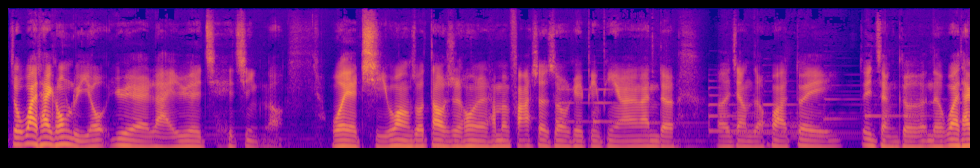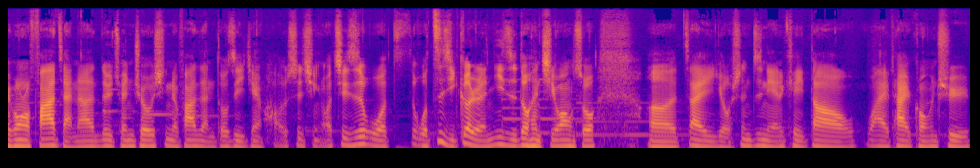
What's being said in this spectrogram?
就外太空旅游越来越接近了。我也期望说到时候呢，他们发射的时候可以平平安安的。呃，这样的话，对对整个的外太空的发展啊，对全球性的发展都是一件好的事情哦。其实我我自己个人一直都很期望说，呃，在有生之年可以到外太空去，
